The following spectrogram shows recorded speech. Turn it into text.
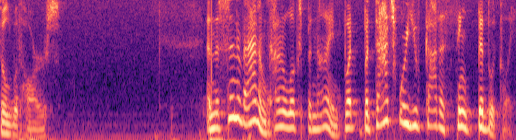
filled with horrors. And the sin of Adam kind of looks benign, but, but that's where you've got to think biblically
